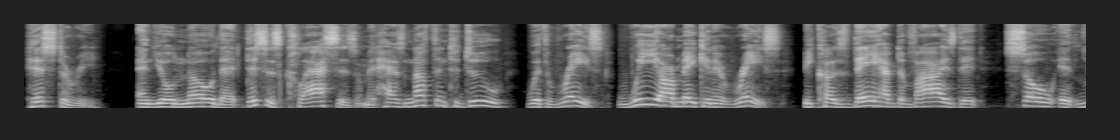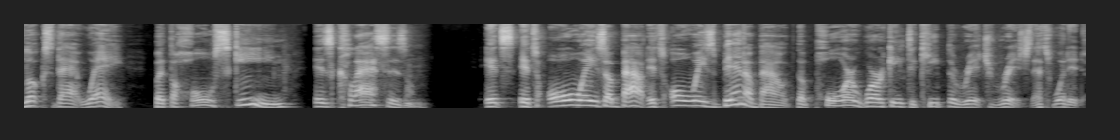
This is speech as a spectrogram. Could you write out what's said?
history and you'll know that this is classism. It has nothing to do with race. We are making it race because they have devised it so it looks that way. But the whole scheme is classism. It's it's always about, it's always been about the poor working to keep the rich rich. That's what it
